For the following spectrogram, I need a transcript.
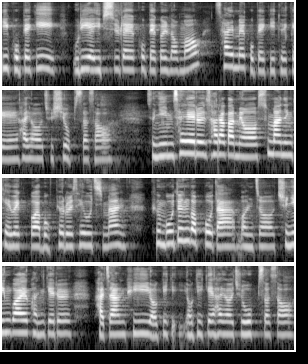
이 고백이 우리의 입술의 고백을 넘어 삶의 고백이 되게 하여 주시옵소서. 주님 새해를 살아가며 수많은 계획과 목표를 세우지만 그 모든 것보다 먼저 주님과의 관계를 가장 귀히 여기, 여기게 하여 주옵소서.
